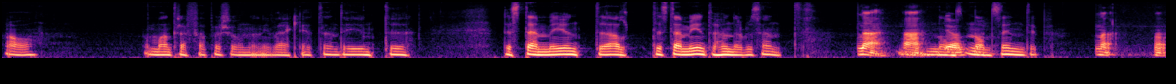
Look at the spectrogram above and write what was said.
ja, om man träffar personen i verkligheten, det är ju inte, det stämmer ju inte allt, det stämmer ju inte hundra procent. Nej, nej. Någon, någonsin typ. Nej, nej.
